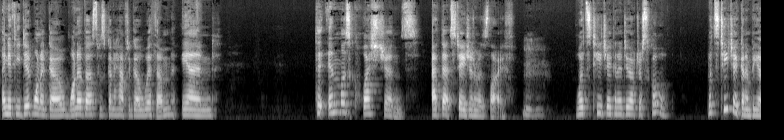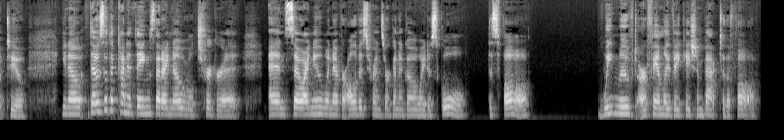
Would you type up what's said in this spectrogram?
and if he did want to go, one of us was going to have to go with him. And the endless questions at that stage in his life. Mm-hmm. What's TJ going to do after school? What's TJ going to be up to? You know, those are the kind of things that I know will trigger it. And so I knew whenever all of his friends were going to go away to school this fall, we moved our family vacation back to the fall.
